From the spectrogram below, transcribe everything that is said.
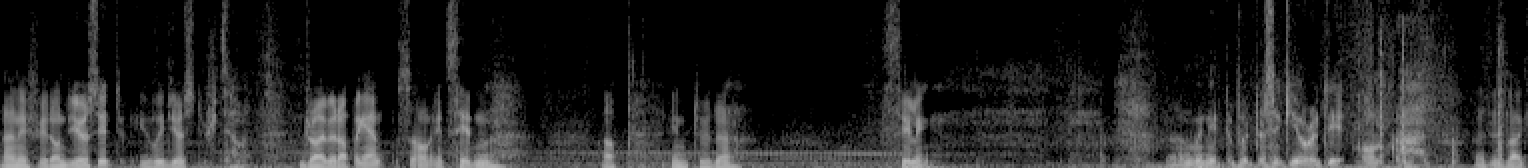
And if you don't use it you would just drive it up again so it's hidden up into the ceiling. And we need to put the security on. That is like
